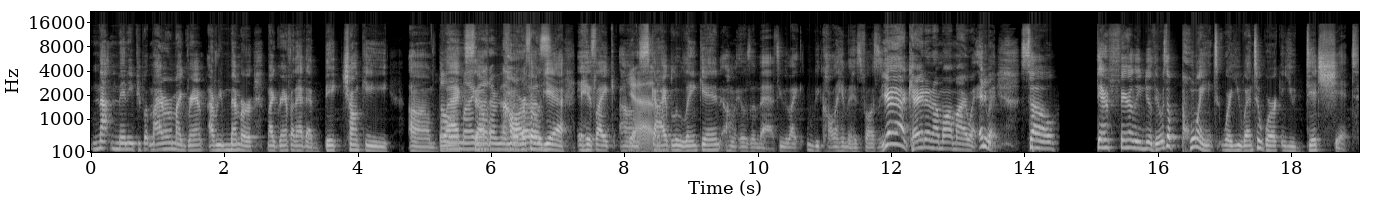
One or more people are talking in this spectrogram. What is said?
not many people. I remember my grand, I remember my grandfather had that big chunky um oh black oh self car phone. Yeah, and his like um yeah. sky blue Lincoln. Oh, it was a mess. He would like would be calling him at his phone. Says, yeah, Canaan, I'm on my way. Anyway, so they're fairly new. There was a point where you went to work and you did shit.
